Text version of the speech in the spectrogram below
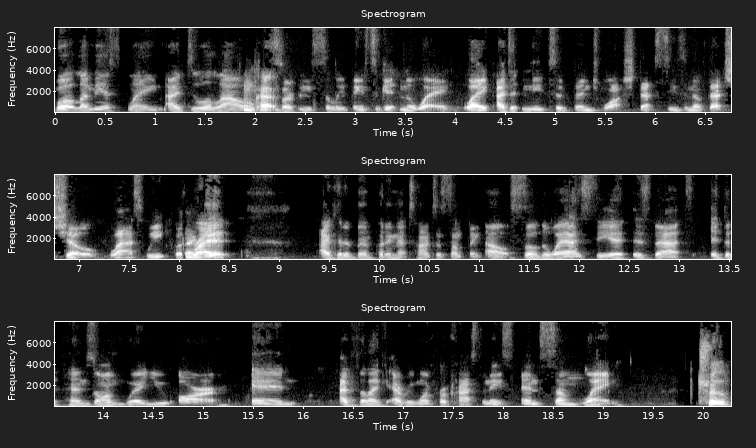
Well, let me explain. I do allow Okay. certain silly things to get in the way. Like I didn't need to binge watch that season of that show last week, but I Right. did. I could have been putting that time to something else. So the way I see it is that it depends on where you are, and I feel like everyone procrastinates in some way. True,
